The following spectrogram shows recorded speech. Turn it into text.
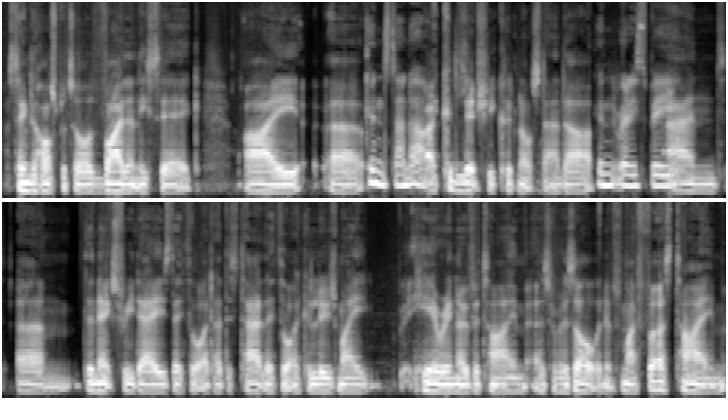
I was taken to hospital. I was violently sick. I uh, Couldn't stand up. I could literally could not stand up. Couldn't really speak. And um, the next three days, they thought I'd had this tag. They thought I could lose my hearing over time as a result. And it was my first time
